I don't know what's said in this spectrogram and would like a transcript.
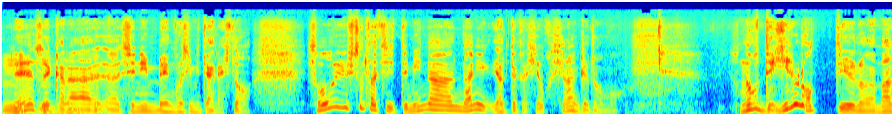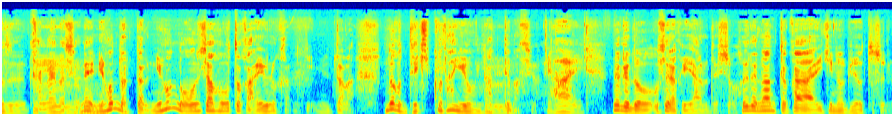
えー、ね、それから死人弁護士みたいな人、そういう人たちってみんな何やってるか知らんけども、そんなことできるのっていうのがまず考えますよね、うん、日本だったら、日本の恩赦法とかいうのか言ったら、そんなことできっこないようになってますよね、うんはい、だけど、おそらくやるでしょう、それでなんとか生き延びようとする、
